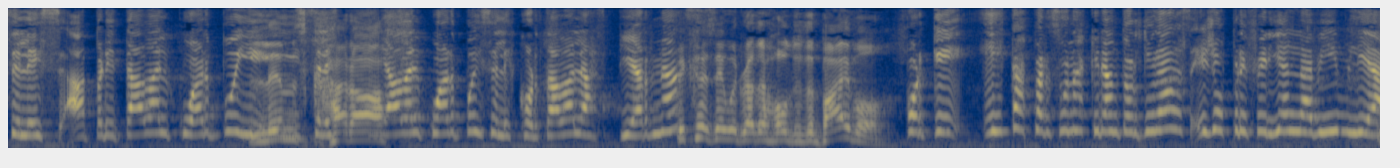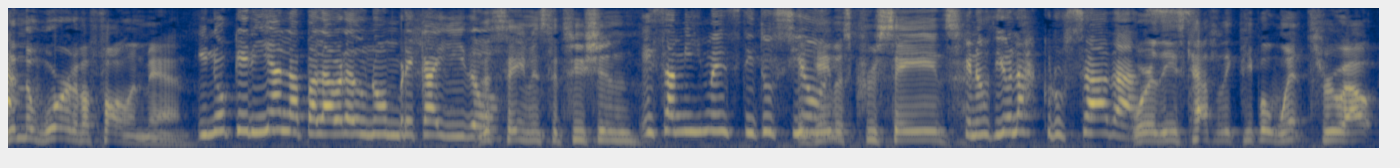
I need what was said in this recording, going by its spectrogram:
se les apretaba el cuerpo y, se les estiraba el cuerpo y se les cortaba las piernas. because they would rather hold to the Bible Porque estas personas que eran torturadas, ellos preferían la Biblia than the word of a fallen man. y no querían la palabra de un hombre caído. The same institution Esa misma that gave institución us crusades, que nos dio las cruzadas, where these Catholic people went throughout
